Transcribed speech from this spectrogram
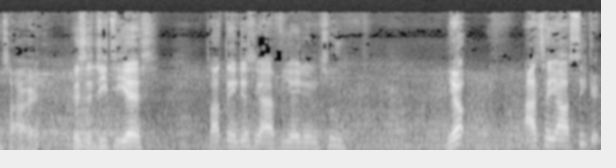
it's all right. This is a GTS, so I think this got V8 in too. Yep, I'll tell y'all a secret.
